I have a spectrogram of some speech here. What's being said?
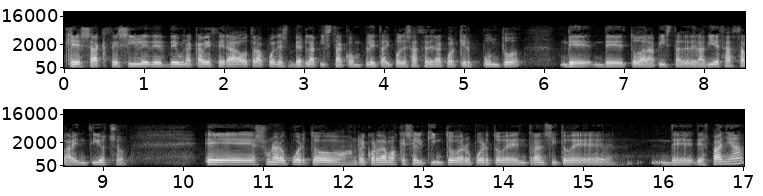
que es accesible desde una cabecera a otra, puedes ver la pista completa y puedes acceder a cualquier punto de, de toda la pista, desde la 10 hasta la 28. Eh, es un aeropuerto, recordamos que es el quinto aeropuerto en tránsito de, de, España.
